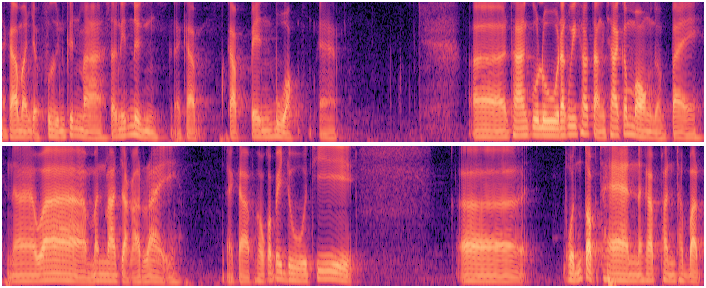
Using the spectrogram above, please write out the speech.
นะครับมันจะฟื้นขึ้นมาสักนิดหนึ่งนะครับกลับเป็นบวกนะฮะเอ่อทางกูรูนักวิเคราะห์ต่างชาติก็มองต่อไปนะว่ามันมาจากอะไรนะครับเขาก็ไปดูที่ผลตอบแทนนะครับพันธบัตร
